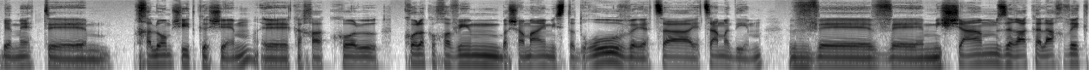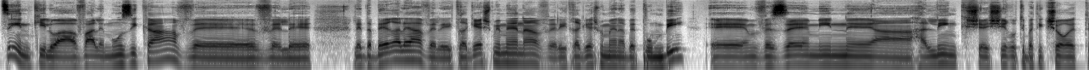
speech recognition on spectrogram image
באמת חלום שהתגשם, אה, ככה כל, כל הכוכבים בשמיים הסתדרו ויצא יצא מדהים, ו, ומשם זה רק הלך והקצין, כאילו האהבה למוזיקה ולדבר עליה ולהתרגש ממנה ולהתרגש ממנה בפומבי, אה, וזה מין אה, הלינק שהשאיר אותי בתקשורת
